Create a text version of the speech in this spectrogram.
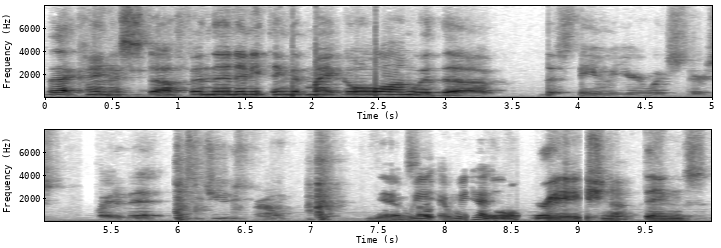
that kind of stuff, and then anything that might go along with uh, this theme of year, which there's quite a bit to choose from. yeah we So- and we A had little variation of things.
